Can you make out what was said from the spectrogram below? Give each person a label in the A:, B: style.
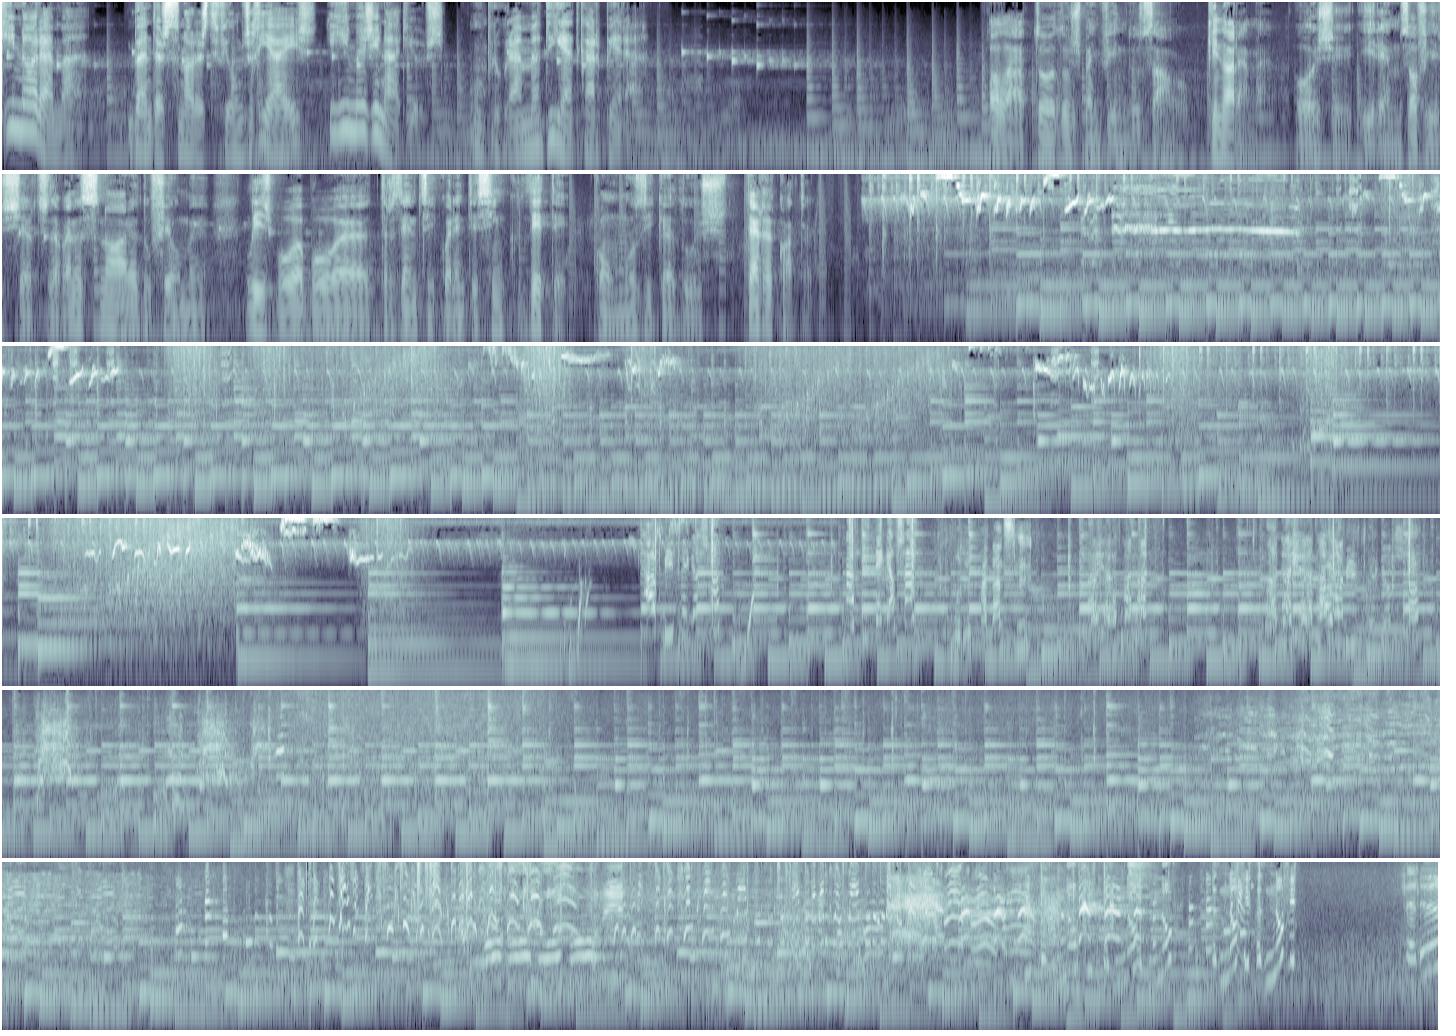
A: Kinorama. Bandas sonoras de filmes reais e imaginários. Um programa de Edgar Pera.
B: Olá a todos, bem-vindos ao Kinorama. Hoje iremos ouvir certos da banda sonora do filme Lisboa Boa 345 DT, com música dos Terracota.
C: ganzen Anbieterwirtschaft. Oh,
D: oh, oh, oh,
E: oh.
